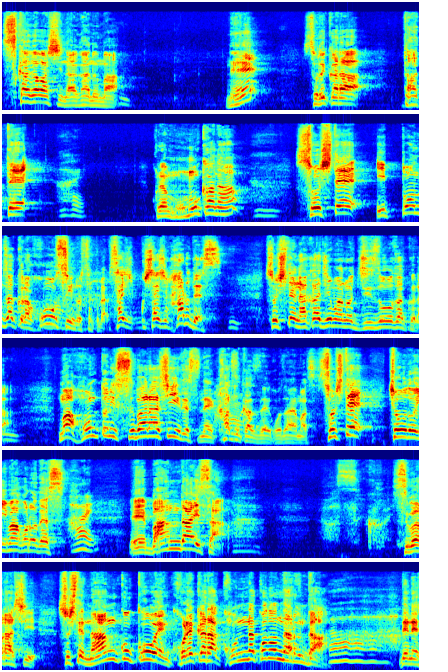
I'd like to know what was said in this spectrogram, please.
須賀川市長沼、ね？それから伊達。はい。これは桃かな、そして一本桜豊水の桜。最初最初春です、そして中島の地蔵桜、まあ本当に素晴らしいですね。数々でございます、そしてちょうど今頃です、はい。えー磐梯山素晴らしい。そして南湖公園これからこんなことになるんだ。あでね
